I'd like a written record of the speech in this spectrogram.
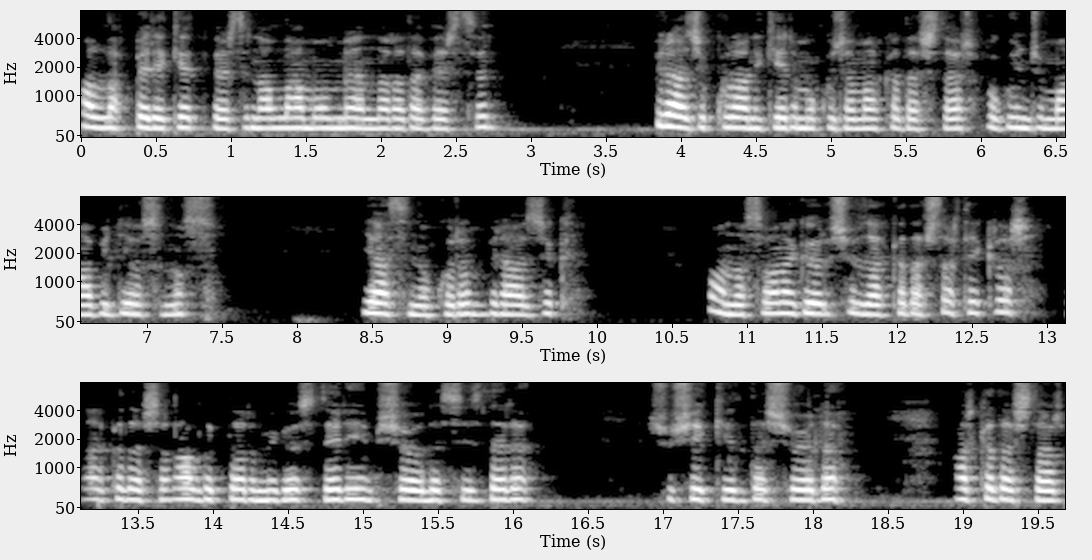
Allah bereket versin. Allah'ım olmayanlara da versin. Birazcık Kur'an-ı Kerim okuyacağım arkadaşlar. Bugün cuma biliyorsunuz. Yasin okurum birazcık. Ondan sonra görüşürüz arkadaşlar tekrar. Arkadaşlar aldıklarımı göstereyim şöyle sizlere. Şu şekilde şöyle. Arkadaşlar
